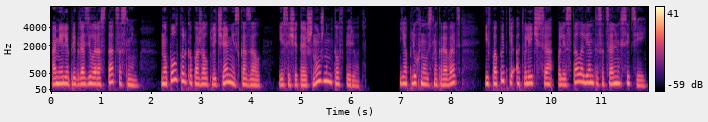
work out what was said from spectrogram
Амелия пригрозила расстаться с ним, но Пол только пожал плечами и сказал, «Если считаешь нужным, то вперед. Я плюхнулась на кровать и в попытке отвлечься полистала ленты социальных сетей,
